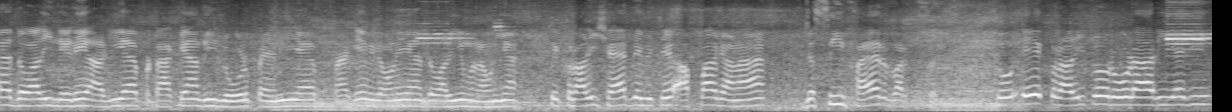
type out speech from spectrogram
ਇਹ ਦੀਵਾਲੀ ਨੇੜੇ ਆ ਗਈ ਹੈ, ਪਟਾਕਿਆਂ ਦੀ ਲੋੜ ਪੈਣੀ ਹੈ, ਪਟਾਕੇ ਵਜਾਉਣੇ ਆ ਦੀਵਾਲੀ ਮਨਾਉਣੀਆਂ ਤੇ ਕੁਰਾਲੀ ਸ਼ਹਿਰ ਦੇ ਵਿੱਚ ਆਪਾਂ ਜਾਣਾ ਜੱਸੀ ਫਾਇਰ ਵਰਕਸ। ਸੋ ਇਹ ਕੁਰਾਲੀ ਤੋਂ ਰੋਡ ਆ ਰਹੀ ਹੈ ਜੀ,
